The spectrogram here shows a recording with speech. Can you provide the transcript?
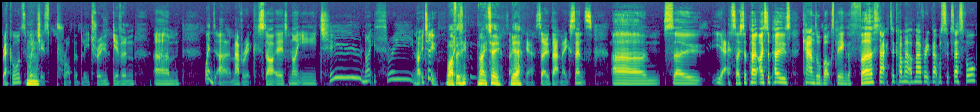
Records, Hmm. which is probably true given um, when uh, Maverick started 92, 93, 92. Well, if it's 92, So, yeah. yeah. So that makes sense. Um, so yes, I suppose I suppose Candlebox being the first act to come out of Maverick that was successful,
